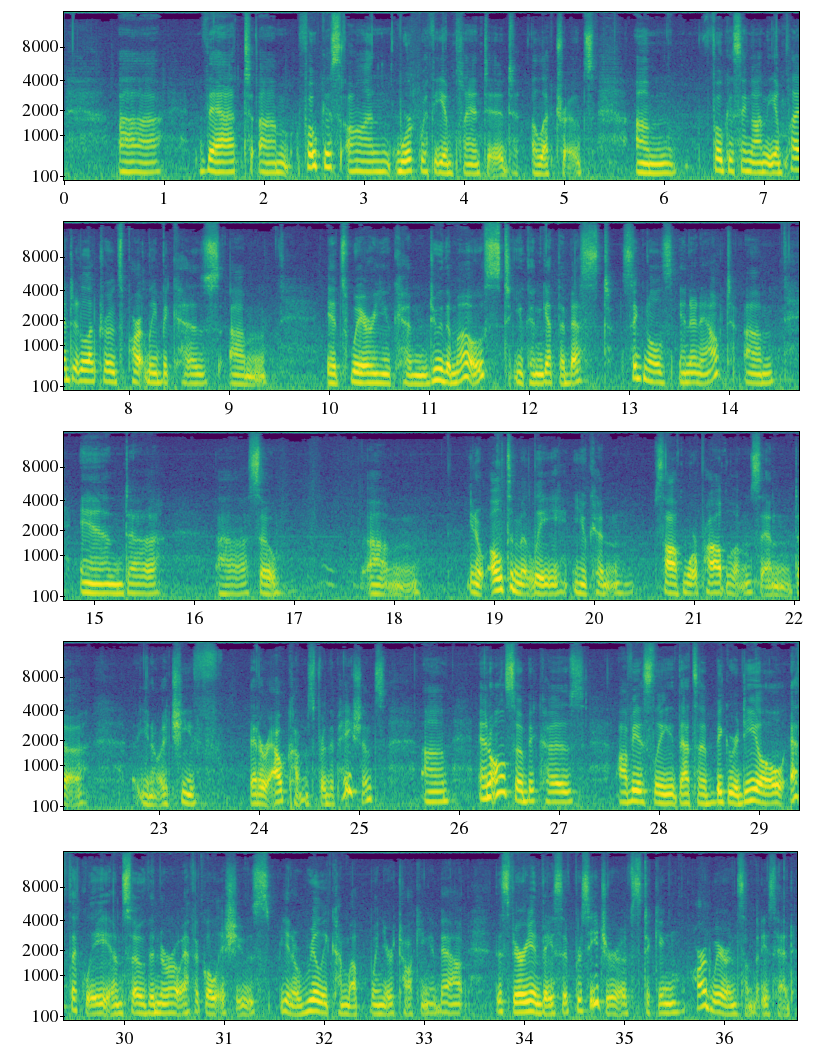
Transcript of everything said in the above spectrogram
uh, that um, focus on work with the implanted electrodes. Um, focusing on the implanted electrodes partly because um, it's where you can do the most, you can get the best signals in and out, um, and uh, uh, so um, you know, ultimately you can solve more problems and uh, you know, achieve better outcomes for the patients. Um, and also because obviously that's a bigger deal ethically, and so the neuroethical issues, you know, really come up when you're talking about this very invasive procedure of sticking hardware in somebody's head.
